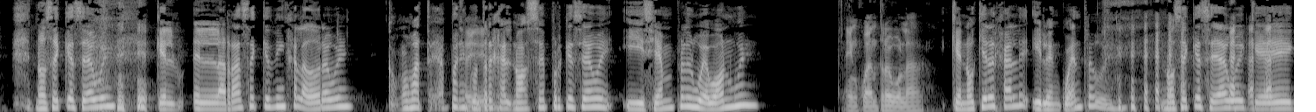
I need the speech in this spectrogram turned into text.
No sé qué sea, güey. que el- el- la raza que es bien jaladora, güey. ¿Cómo batalla para Sí. encontrar jale? No sé por qué sea, güey. Y siempre el huevón, güey, encuentro de volada. Que no quiere el jale y lo encuentra, güey. No sé qué sea, güey, qué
